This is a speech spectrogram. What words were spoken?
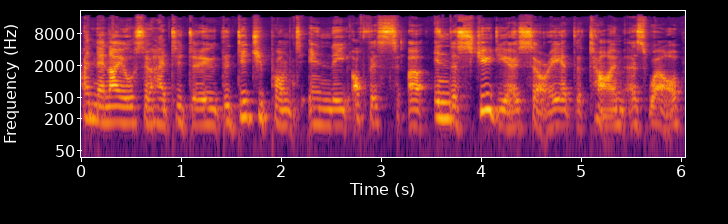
and then I also had to do the digiprompt in the office, uh, in the studio, sorry, at the time as well.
